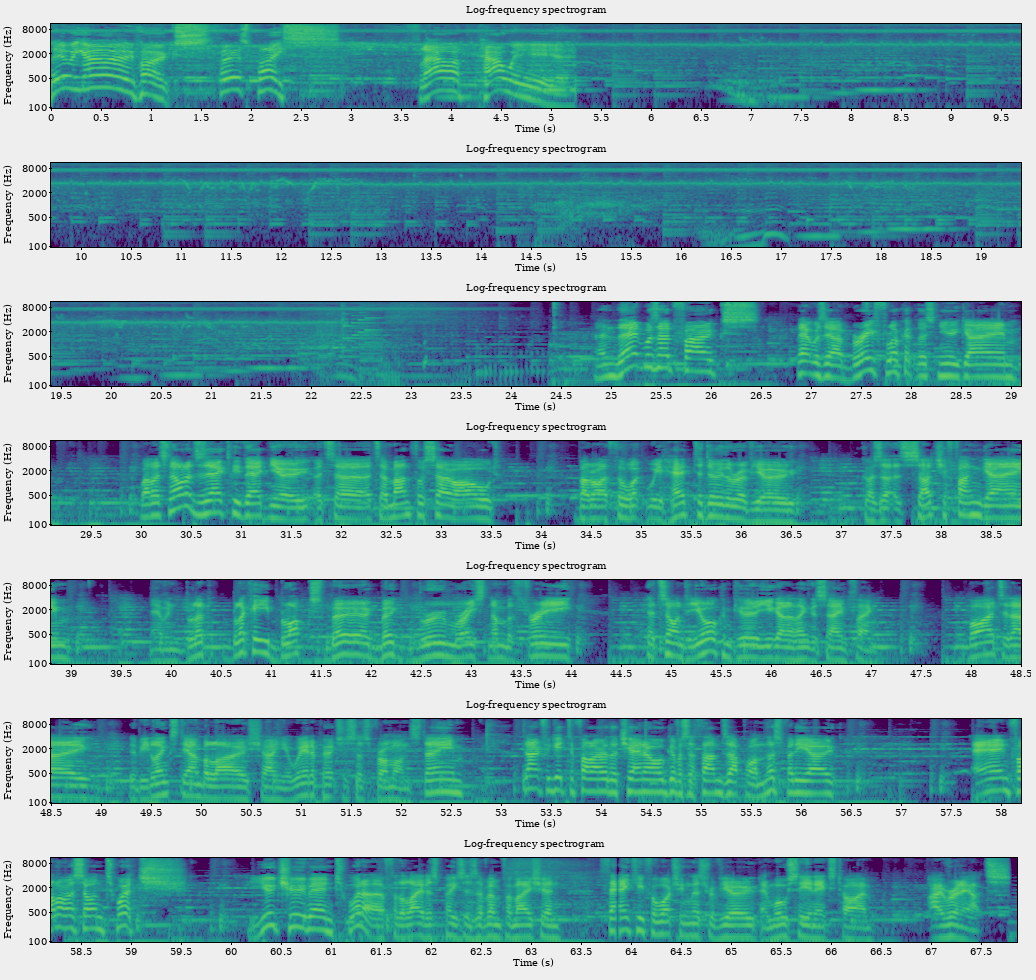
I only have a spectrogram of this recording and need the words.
There we go, folks. First place. Flower Power. And that was it, folks. That was our brief look at this new game. Well, it's not exactly that new. It's a it's a month or so old, but I thought we had to do the review because it is such a fun game. And when Bl- Blicky Blocksberg Big Broom Race number three hits onto your computer, you're going to think the same thing. Buy it today. There'll be links down below showing you where to purchase this from on Steam. Don't forget to follow the channel, give us a thumbs up on this video, and follow us on Twitch, YouTube, and Twitter for the latest pieces of information. Thank you for watching this review, and we'll see you next time. Over and out.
